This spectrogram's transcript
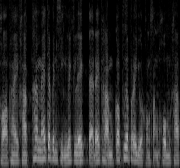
ขออภัยครับ ถ้าแม้จะเป็นสิ่งเล็ก ๆ แต่ได้ทำก็เพื่อประโยชน์ของสังคมครับ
